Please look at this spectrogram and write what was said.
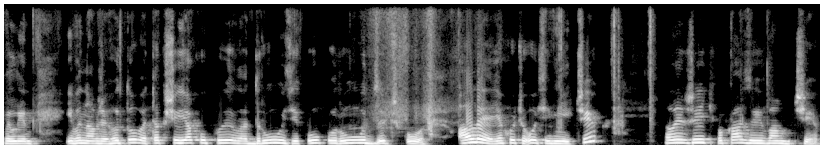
хвилин- і вона вже готова. Так що я купила, друзі, кукурудзочку. Але я хочу ось і мій чек лежить, показую вам чек.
